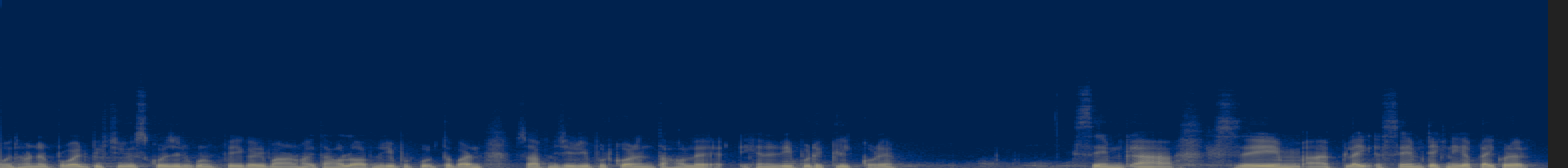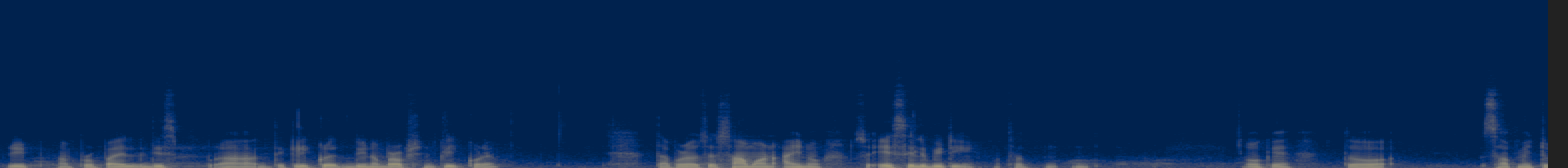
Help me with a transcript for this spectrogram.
ওই ধরনের প্রোফাইল পিকচার ইউজ করে যদি কোনো ফেক আইডি বানানো হয়, তাহলেও আপনি রিপোর্ট করতে পারেন। সো আপনি যদি রিপোর্ট করেন, তাহলে এখানে রিপোর্টে ক্লিক করে same same apply same technique apply করে প্রোফাইল দিস ক্লিক করে দুই নম্বর অপশন ক্লিক করে তারপরে হচ্ছে সামান আইনো। সো এ সেলিব্রিটি অর্থাৎ ওকে তো সাবমিট টু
